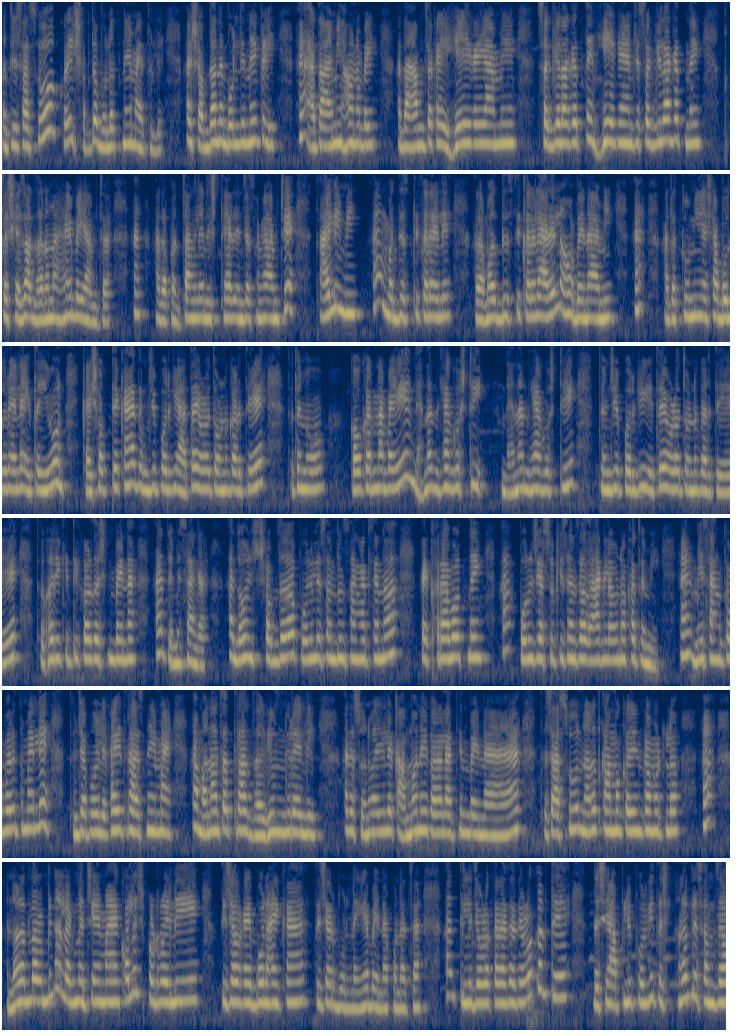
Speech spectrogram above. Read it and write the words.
पण ती सासू काही शब्द बोलत नाही माहिती तुले. शब्दाने बोलली नाही काही. आता आम्ही हा ना बाई. आता आमचं काही हे काही आम्ही सगळी लागत नाही हे काही आमची सगळी लागत नाही. तर शेजार धर्म आहे बाई आमचा. हा, आता पण चांगले निष्ठे आहे त्यांच्या संग आमचे. तर आली मी हा मध्यस्थी करायला. आता मध्यस्थी करायला आलेलो हो बहिणा आम्ही. हा, आता तुम्ही अशा बोलू राहिल्या इथं येऊन. काही शोभते काय? तुमची पोरगी आता एवढं तोंड करते. तर तुम्ही हो, कौ करणार बाई? ध्यानात घ्या गोष्टी. ध्यानात घ्या गोष्टी. तुमची पोरगी इथं एवढं तोंड करते. तर घरी किती करत असेल बहिणा? हा तुम्ही सांगा. हा दोन शब्द पोरीला समजून सांगायचं ना काही खराब होत नाही. हा पोरीच्या सुखी संसार आग लावू नका तुम्ही. हा मी सांगतो बरं तुम्हाला तुमच्या पोरीला काही त्रास नाही माय. हा मनाचा त्रास घेऊन राहिली. आता सोनवाईला कामं नाही करावं लागतील बहिणा. तर सासू नरद कामं करीन का म्हटलं? हा नरदला बिना लग्नाची आहे माय. कॉलेज पडू राहिली. तिच्यावर काही बोल आहे का? तिच्यावर बोल नाही आहे बहिणा कोणाचा. हा तिला जेवढं करायचं तेवढं करते. जशी आपली पोरगी तशी नरदले समजा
